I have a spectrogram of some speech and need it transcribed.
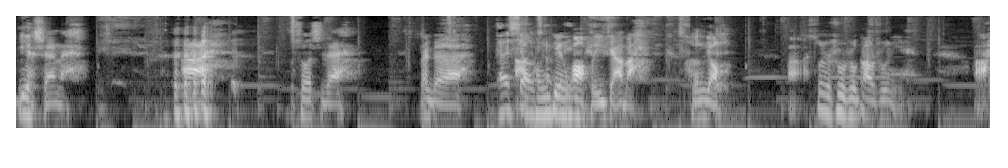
夜深了，啊，说实在，那个打通电话回家吧，朋友。啊，孙叔叔告诉你，啊，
